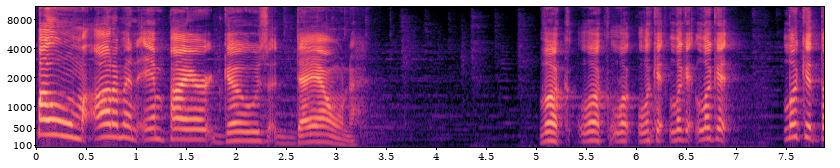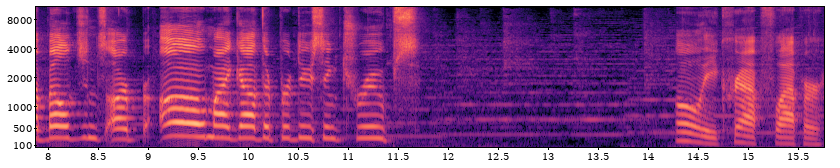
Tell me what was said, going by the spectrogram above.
Boom! Ottoman Empire goes down. Look, look, look, look at, look at, look at, look at the Belgians are, oh my god, they're producing troops. Holy crap, Flapper.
